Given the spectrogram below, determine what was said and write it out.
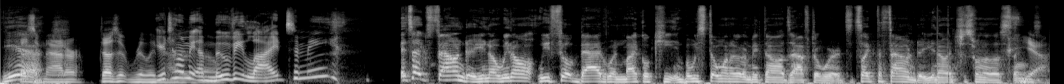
Yeah. Does it matter? Does it really? You're telling me matter, a movie lied to me? It's like founder, you know, we don't we feel bad when Michael Keaton, but we still want to go to McDonald's afterwards. It's like the founder, you know, it's just one of those things. Yeah.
